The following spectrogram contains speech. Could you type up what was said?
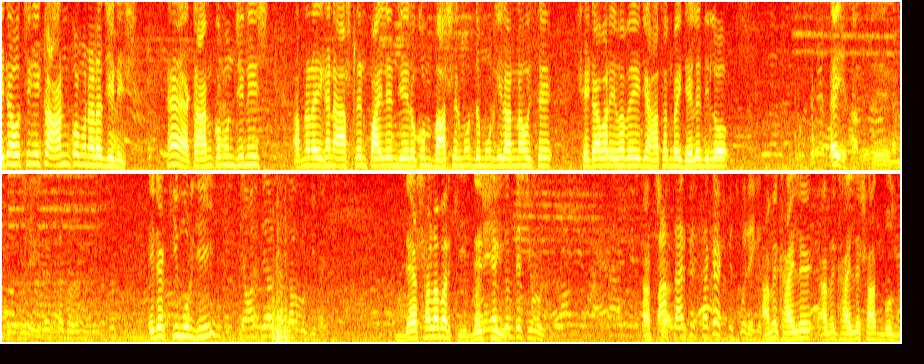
এটা হচ্ছে কি একটা আনকমন একটা জিনিস। হ্যাঁ একটা আনকমন জিনিস। আপনারা এখানে আসলেন, পাইলেন যে এরকম বাসের মধ্যে মুরগি রান্না হয়েছে সেটা আবার এভাবে এই যে হাসান ভাই ঢেলে দিল। এই আস্তে এটা কি মুরগি? দেশাল আবার কি মানে দেশি? একদম দেশি মুরগি। আচ্ছা। পাঁচ চার পিস থাকে এক পিস পড়ে গেছে। আমি খাইলে আমি খাইলে স্বাদ বুঝব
